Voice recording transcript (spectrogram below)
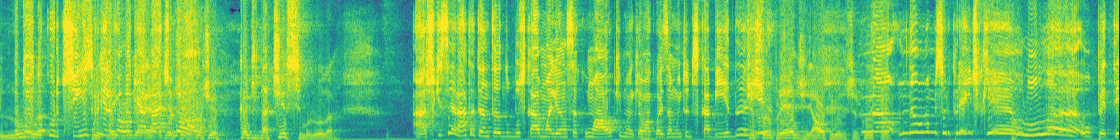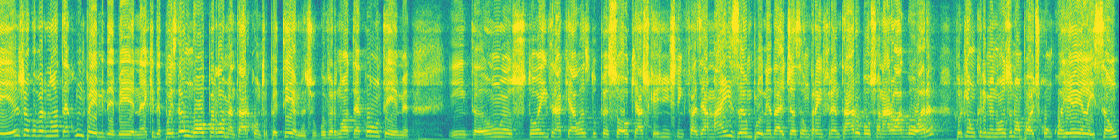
Lula... Eu tô indo curtinho porque ele falou que é bate-bola. Candidatíssimo, Lula. Acho que será, tá tentando buscar uma aliança com o Alckmin, que é uma coisa muito descabida. Te surpreende Alckmin do circuito? Não, não, não me surpreende, porque o Lula, o PT, já governou até com o PMDB, né? Que depois deu um golpe parlamentar contra o PT, mas governou até com o Temer. Então eu estou entre aquelas do pessoal que acha que a gente tem que fazer a mais ampla unidade de ação para enfrentar o Bolsonaro agora, porque um criminoso não pode concorrer à eleição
